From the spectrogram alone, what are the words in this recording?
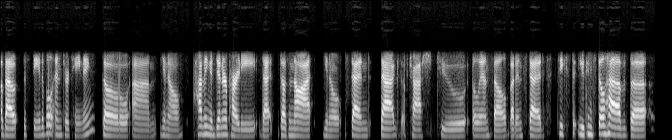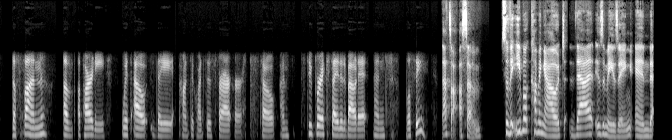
about sustainable entertaining. So, um, you know, having a dinner party that does not, you know, send bags of trash to the landfill, but instead you can still have the the fun of a party without the consequences for our earth. So I'm super excited about it, and we'll see. That's awesome. So the ebook coming out, that is amazing. And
